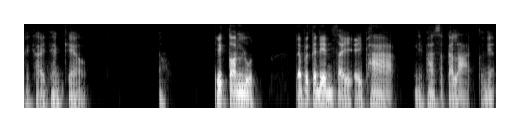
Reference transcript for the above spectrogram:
คล้ายๆแท่งแก้วอิเล็กตรอนหลุด แล้วไปกระเด็นใส่ไอ้ผ้าในผ้าสกหลาดตัวเนี้ย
